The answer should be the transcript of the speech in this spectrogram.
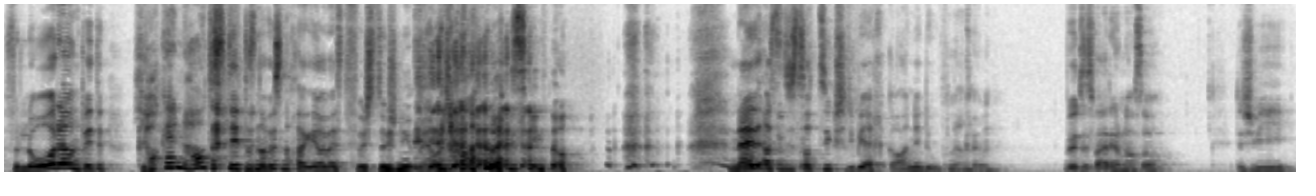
verloren und wieder, ja genau, dass die das noch wissen, ich, ich weiss dafür sonst nicht mehr, und weiss ich noch. Nein, also das so Zeug schreibe ich gar nicht auf. Ne? Okay. Weil das wäre ja noch so, das ist wie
